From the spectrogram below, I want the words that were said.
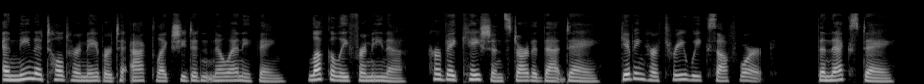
and Nina told her neighbor to act like she didn't know anything. Luckily for Nina, her vacation started that day, giving her three weeks off work. The next day,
